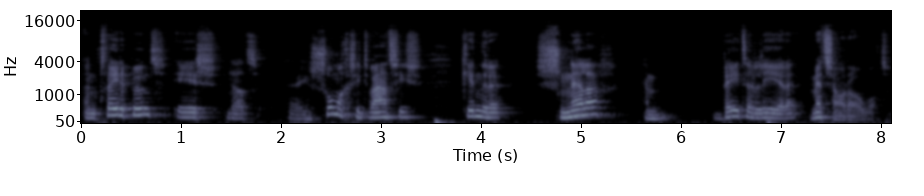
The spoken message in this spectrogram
Een tweede punt is dat in sommige situaties kinderen sneller en beter leren met zo'n robot.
